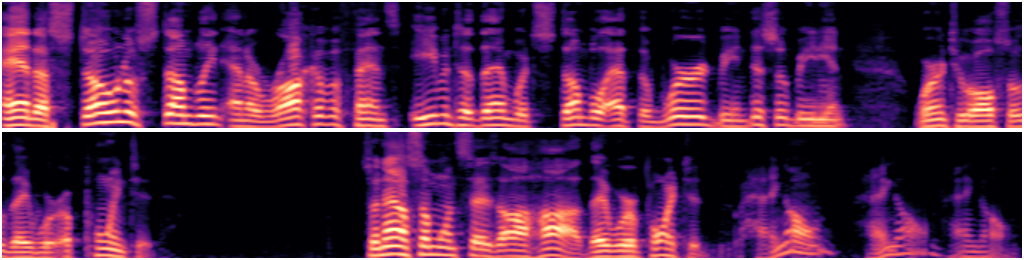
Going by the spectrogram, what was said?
and a stone of stumbling and a rock of offense, even to them which stumble at the word, being disobedient, whereunto also they were appointed. So now someone says, aha, they were appointed. Hang on, hang on, hang on.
